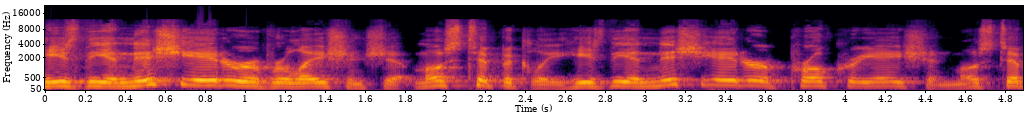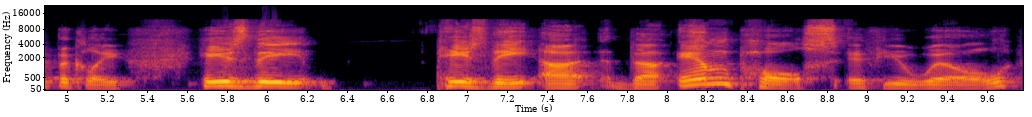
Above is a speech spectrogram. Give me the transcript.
He's the initiator of relationship, most typically. He's the initiator of procreation, most typically. He's the he's the uh, the impulse, if you will.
